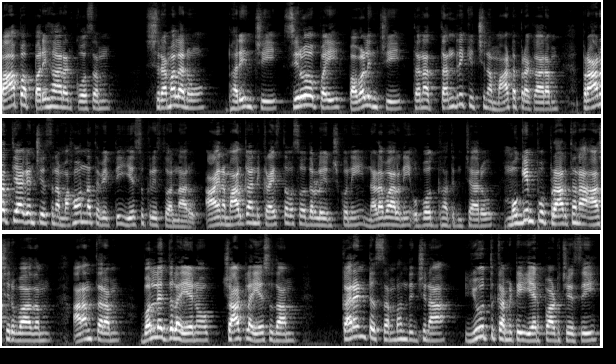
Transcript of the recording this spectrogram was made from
పాప పరిహారం కోసం శ్రమలను భరించి శిలువపై పవళించి తన తండ్రికిచ్చిన మాట ప్రకారం ప్రాణత్యాగం చేసిన మహోన్నత వ్యక్తి యేసుక్రీస్తు అన్నారు. ఆయన మార్గాన్ని క్రైస్తవ సోదరులు ఎంచుకుని నడవాలని ఉపోద్ఘాటించారు. ముగింపు ప్రార్థన ఆశీర్వాదం అనంతరం బొల్లెద్దుల ఏనో చాట్ల యేసుదాం కరెంట్ సంబంధించిన యూత్ కమిటీ ఏర్పాటు చేసి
